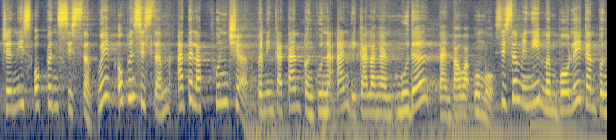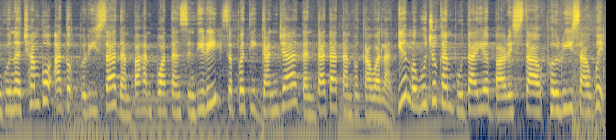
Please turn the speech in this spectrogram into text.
jenis open system. Vape open system adalah punca peningkatan penggunaan di kalangan muda dan bawah umur. Sistem ini membolehkan pengguna campur aduk berisa dan bahan buatan sendiri seperti ganja dan dada tanpa kawalan. Ia mewujudkan budaya barista perisa vape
